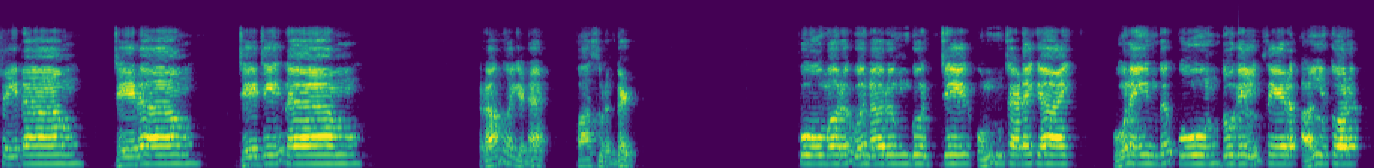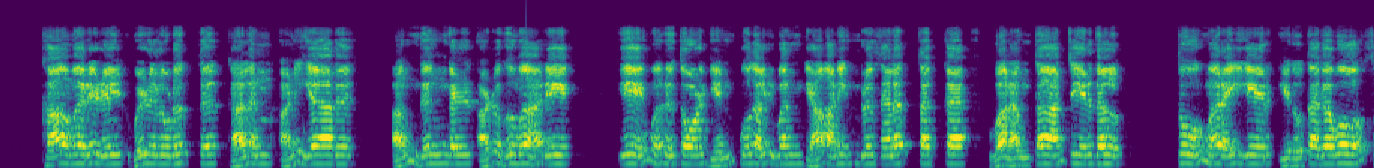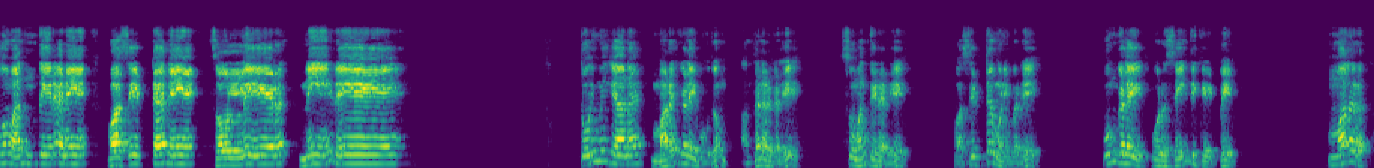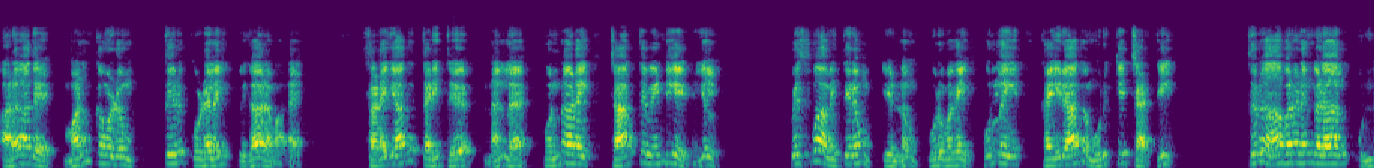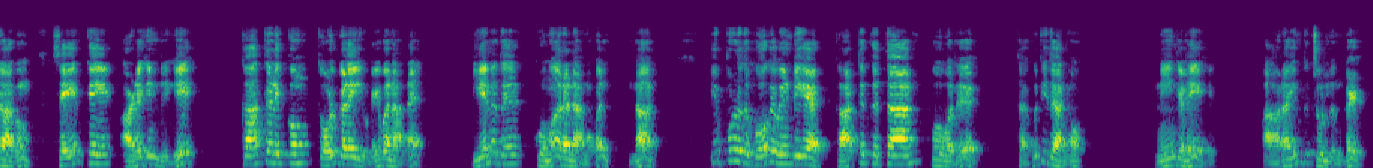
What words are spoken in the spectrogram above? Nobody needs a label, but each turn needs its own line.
ஸ்ரீராம் ஜெயராம் ஜெய ஜெயராம். ராமாயண பாசுரங்கள். பூமருவு நருங்குச்சே புஞ்சடையாய் புனைந்து பூந்துகில் சேர் அல்கொர். காமரிழில் விழலுடுத்து கலன் அணியாது அங்கங்கள் அழுகுமாறே. ஏமறு தோள் என் புதல்வன் யானின்று செலத்தக்க வனம் தான் சேர்தல். தூமரை ஏர் இது தகவோ சுமந்திரனே வசிட்டனே சொல்லீர் நீரே. தூய்மையான மறைகளை ஊதும் அந்தணர்களே சுமந்திரரே வசிட்ட முனிவரே உங்களை ஒரு செய்தி கேட்பேன். மலர் அறாத மனம் கமழும் திருக்குழலை விகாரமான சடையாக தரித்து நல்ல பொன்னாடை சார்த்த வேண்டிய இடையில் விஸ்வாமித்திரம் என்னும் ஒரு வகை புல்லை கயிறாக முறுக்கிச் சார்த்தி திரு ஆபரணங்களால் உண்டாகும் செயற்கை அழகின்றியே காத்தளிக்கும் தோள்களை உடையவனான எனது குமாரனானவன் நான். இப்பொழுது போக வேண்டிய காட்டுக்குத்தான் போவது தகுதிதானோ? நீங்களே ஆராய்ந்து சொல்லுங்கள்.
